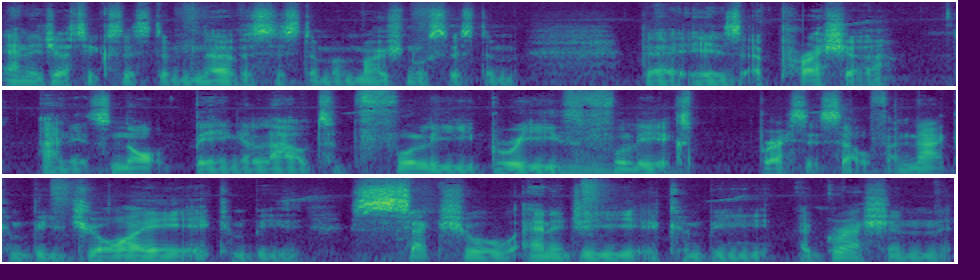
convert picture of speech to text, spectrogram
energetic system, nervous system, emotional system. There is a pressure, and it's not being allowed to fully breathe, mm. fully express itself. And that can be joy, it can be sexual energy, it can be aggression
